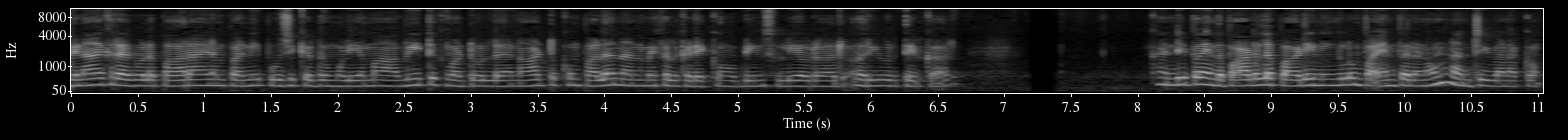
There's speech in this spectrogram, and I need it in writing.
விநாயகர் அகவலை பாராயணம் பண்ணி பூஜிக்கிறது மூலியமாக வீட்டுக்கு மட்டும் இல்லை நாட்டுக்கும் பல நன்மைகள் கிடைக்கும் அப்படின்னு சொல்லி அவர் அறி அறிவுறுத்தியிருக்கார். கண்டிப்பாக இந்த பாடலை பாடி நீங்களும் பயன்பெறணும். நன்றி வணக்கம்.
